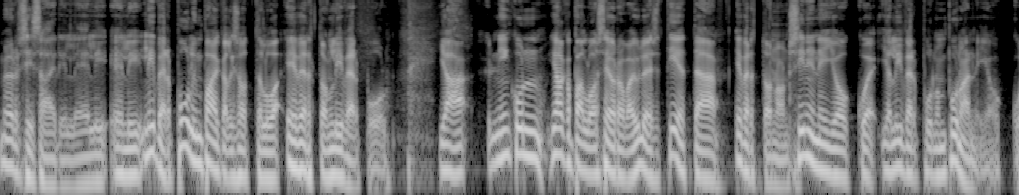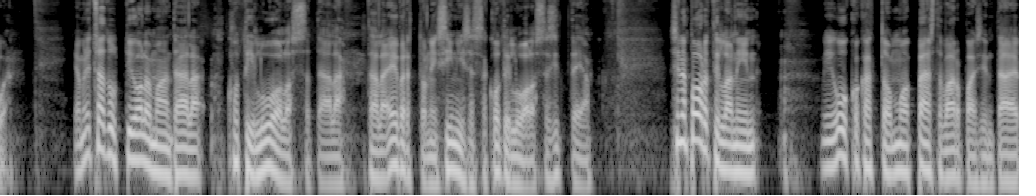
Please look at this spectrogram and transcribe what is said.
Merseysidelle, eli, eli Liverpoolin paikallisottelua Everton Liverpool. Ja niin kuin jalkapalloa seuraava yleisö tietää, Everton on sininen joukkue ja Liverpool on punainen joukkue. Ja me nyt satuttiin olemaan täällä kotiluolassa, täällä, täällä Evertonin sinisessä kotiluolassa sitten. Ja siinä portilla niin, niin Uukko katsoo mua päästä varpaisin tämä,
